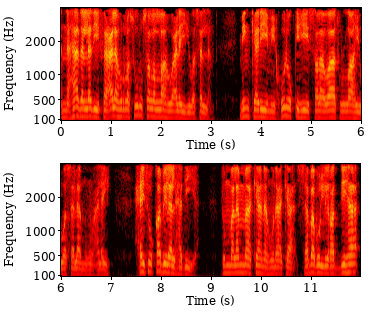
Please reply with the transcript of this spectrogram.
أن هذا الذي فعله الرسول صلى الله عليه وسلم من كريم خلقه صلوات الله وسلامه عليه حيث قبل الهدية ثم لما كان هناك سبب لردها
